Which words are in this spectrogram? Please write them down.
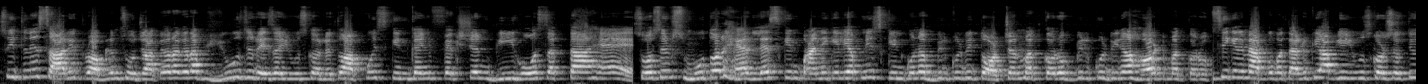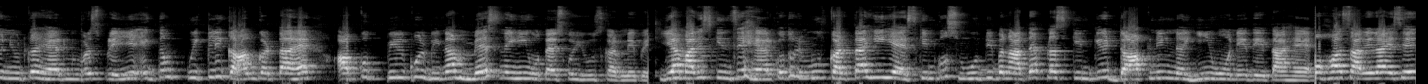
सो इतने सारे प्रॉब्लम्स हो जाते हैं और अगर आप यूज़ रेजर यूज़ कर ले तो आपको स्किन का इन्फेक्शन भी हो सकता है। सो so, सिर्फ़ स्मूथ और हेयरलेस स्किन पाने के लिए अपनी स्किन को ना बिल्कुल भी टॉर्चर मत करो, बिल्कुल भी ना हर्ट मत करो। इसी के लिए मैं आपको बता रही हूँ कि आप ये यूज़ कर सकते हो न्यूट का हेयर रिमूवर स्प्रे ये एकदम क्विकली काम करता है आपको बिल्कुल भी ना मेस नहीं होता है इसको यूज़ करने पे। ये हमारी स्किन से हेयर को तो रिमूव करता ही है। स्किन को स्मूथ भी बनाता है प्लस स्किन के डार्कनिंग नहीं होने देता है। बहुत सारे ना ऐसे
